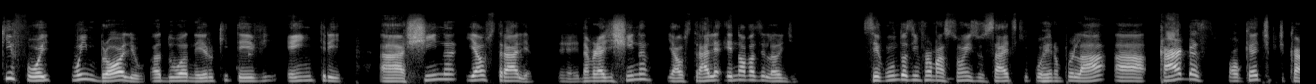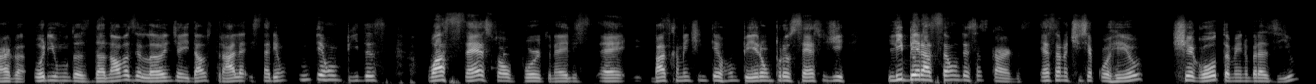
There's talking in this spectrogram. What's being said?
que foi o embrólio aduaneiro que teve entre a China e a Austrália. É, na verdade, China e Austrália e Nova Zelândia. Segundo as informações dos sites que correram por lá, a cargas, qualquer tipo de carga oriundas da Nova Zelândia e da Austrália estariam interrompidas o acesso ao porto, né? Eles é, basicamente interromperam o processo de liberação dessas cargas. Essa notícia correu, chegou também no Brasil.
